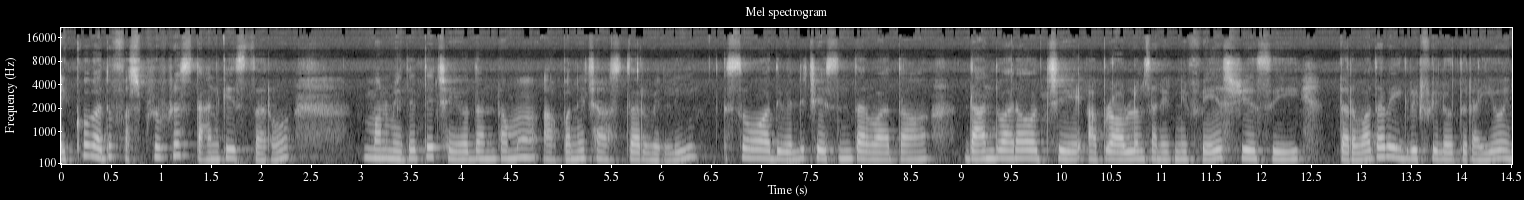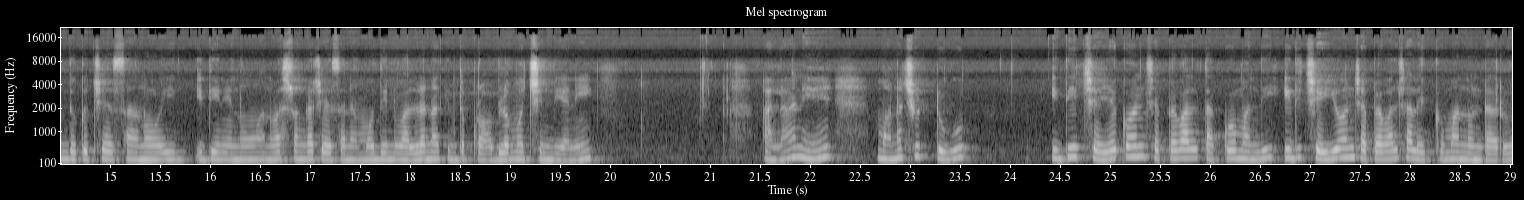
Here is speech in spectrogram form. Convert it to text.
ఎక్కువ కాదు ఫస్ట్ ప్రిఫరెన్స్ దానికే ఇస్తారు. మనం ఏదైతే చేయొద్దంటామో ఆ పని చేస్తారు వెళ్ళి. సో అది వెళ్ళి చేసిన తర్వాత దాని ద్వారా వచ్చే ఆ ప్రాబ్లమ్స్ అన్నిటిని ఫేస్ చేసి తర్వాత రిగ్రెట్ ఫీల్ అవుతారు. అయ్యో ఎందుకు చేశాను? ఇది నేను అనవసరంగా చేశానేమో దీనివల్ల నాకు ఇంత ప్రాబ్లం వచ్చింది అని. అలానే మన చుట్టూ ఇది చెయ్యకు అని చెప్పేవాళ్ళు తక్కువ మంది ఇది చెయ్యు అని చెప్పేవాళ్ళు చాలా ఎక్కువ మంది ఉంటారు.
